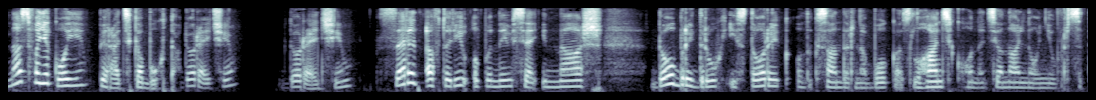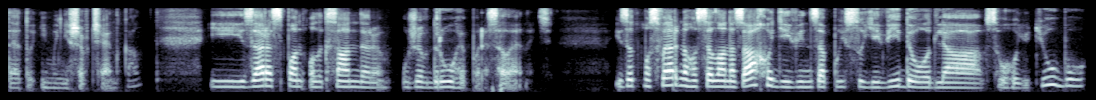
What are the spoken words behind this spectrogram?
назва якої Піратська бухта. До речі, до речі, серед авторів опинився і наш добрий друг історик Олександр Набока з Луганського національного університету імені Шевченка. І зараз пан Олександр уже вдруге переселенець. Із атмосферного села на заході він записує відео для свого Ютубу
